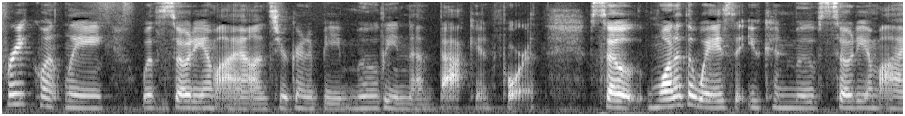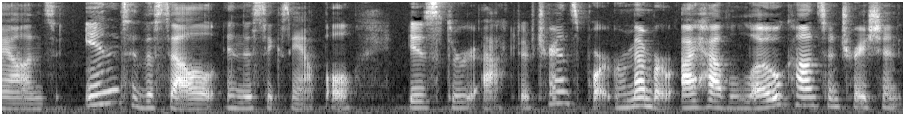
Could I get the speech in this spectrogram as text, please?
frequently with sodium ions, you're going to be moving them back and forth. So one of the ways that you can move sodium ions into the cell in this example is through active transport. Remember, I have low concentration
